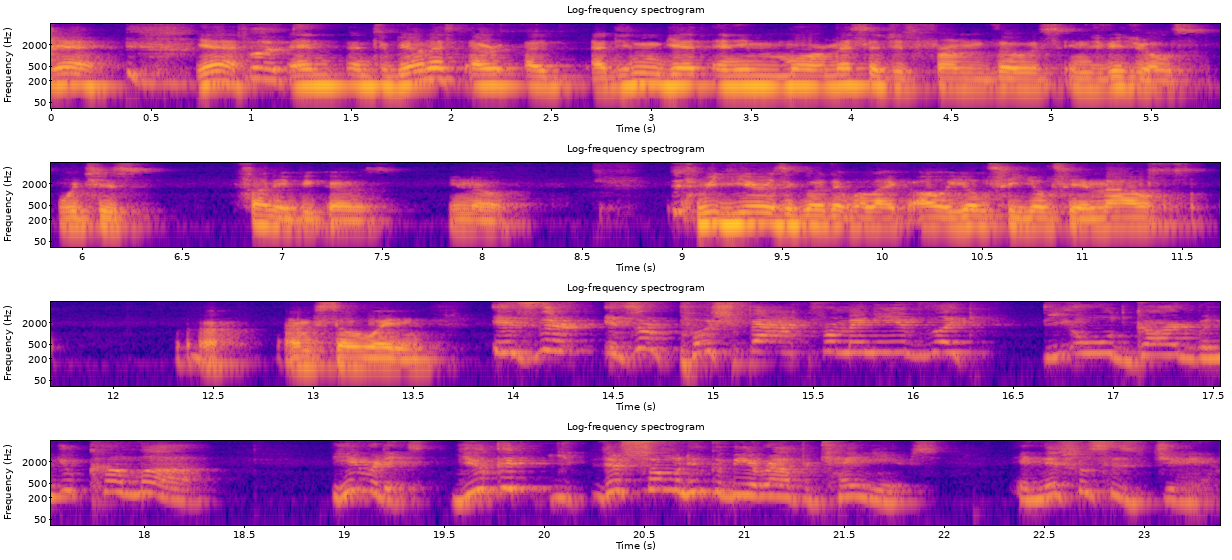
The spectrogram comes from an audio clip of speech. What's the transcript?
yeah yeah But- and and to be honest I, I i didn't get any more messages from those individuals which is funny because you know three years ago they were like oh you'll see you'll see and now uh, i'm still waiting is there is there pushback from any of like the old guard when you come up? Here it is. You could there's someone who could be around for ten years, and this was his jam.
